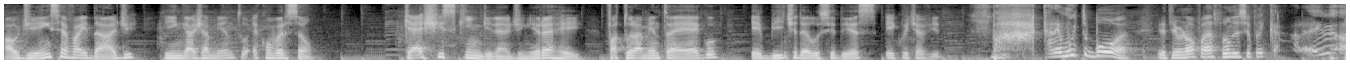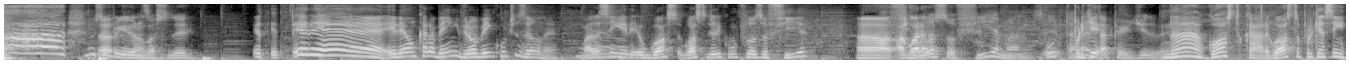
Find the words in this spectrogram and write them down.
audiência é vaidade e engajamento é conversão. Cash is king, né? Dinheiro é rei. Faturamento é ego, EBITDA é lucidez, equity é vida. Pá, cara, é muito boa. Ele terminou a palestra falando isso e eu falei, cara, ah! Não sei por que eu não gosto dele. Eu- eu- Ele é, ele é um cara bem, virou bem cultizão, né? Mas assim, ele, eu gosto, gosto dele como filosofia. Ah, agora, Filosofia, mano. Puta, Porque- merda, tá perdido, velho. Não, gosto, cara. Gosto porque, assim...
